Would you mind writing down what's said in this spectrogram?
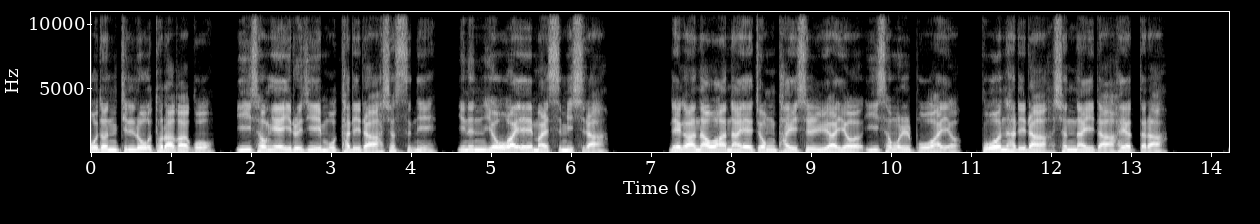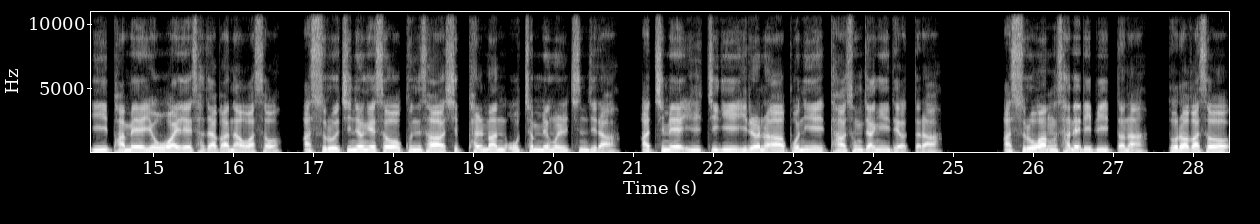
오던 길로 돌아가고 이 성에 이르지 못하리라 하셨으니 이는 여호와의 말씀이시라. 내가 나와 나의 종 다윗을 위하여 이 성을 보호하여 구원하리라 하셨나이다 하였더라. 이 밤에 여호와의 사자가 나와서 아수르 진영에서 군사 18만 5천 명을 친지라. 아침에 일찍이 일어나 보니 다 송장이 되었더라. 아수르 왕 사네립이 떠나 돌아가서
